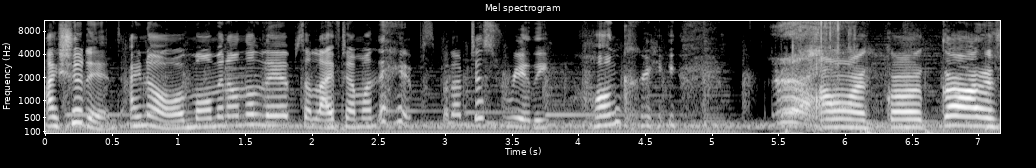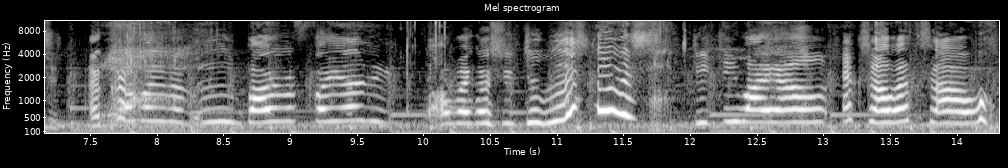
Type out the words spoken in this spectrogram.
I shouldn't. I know, a moment on the lips, a lifetime on the hips, but I'm just really hungry. Oh my god, guys! I can't believe I'm eating Bar Rafaeli! Oh my gosh, she's delicious! GGYL XOXO!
